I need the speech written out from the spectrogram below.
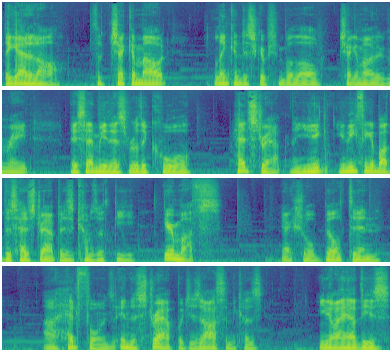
they got it all. So check them out. Link in description below. Check them out. They're great they sent me this really cool head strap. The unique unique thing about this head strap is it comes with the earmuffs, the actual built-in uh, headphones in the strap, which is awesome because you know I have these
